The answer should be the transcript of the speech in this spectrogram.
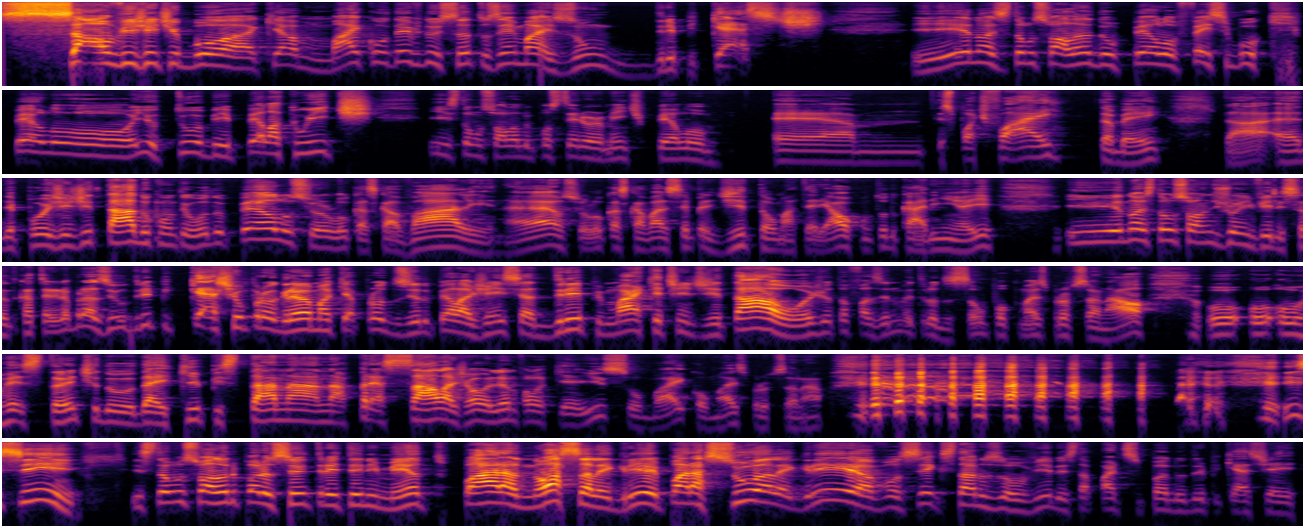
Salve, gente boa! Aqui é Michael David dos Santos em mais um Dripcast. E nós estamos falando pelo Facebook, pelo YouTube, pela Twitch e estamos falando posteriormente pelo é, Spotify também, tá? É, depois de editado o conteúdo pelo senhor Lucas Cavalli, né? O senhor Lucas Cavalli sempre edita o material com todo carinho aí. E nós estamos falando de Joinville e Santa Catarina, Brasil. O Dripcast é um programa que é produzido pela agência Drip Marketing Digital. Hoje eu estou fazendo uma introdução um pouco mais profissional. O, o, o restante do, da equipe está na, na pré-sala já olhando, falando que é isso, Michael mais profissional. e sim, Estamos falando para o seu entretenimento, para a nossa alegria e para a sua alegria. Você que está nos ouvindo, está participando do Dripcast aí.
